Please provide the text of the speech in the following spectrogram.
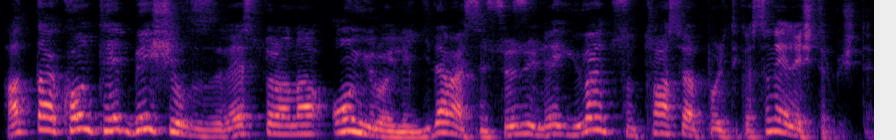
Hatta Conte 5 yıldızlı restorana 10 euro ile gidemezsin sözüyle Juventus'un transfer politikasını eleştirmişti.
